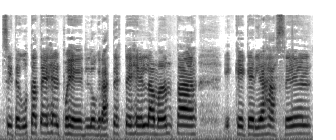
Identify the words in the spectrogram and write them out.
si te gusta tejer, pues lograste tejer la manta que querías hacer,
